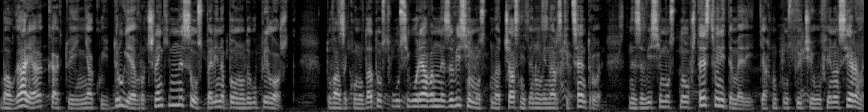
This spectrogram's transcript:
България, както и някои други еврочленки, не са успели напълно да го приложат. Това законодателство осигурява независимост на частните новинарски центрове, независимост на обществените медии, тяхното устойчиво финансиране.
